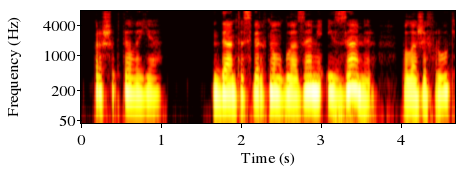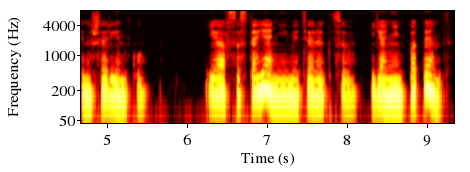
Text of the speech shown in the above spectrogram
— прошептала я. Данте сверкнул глазами и замер, положив руки на ширинку. «Я в состоянии иметь эрекцию, я не импотент».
